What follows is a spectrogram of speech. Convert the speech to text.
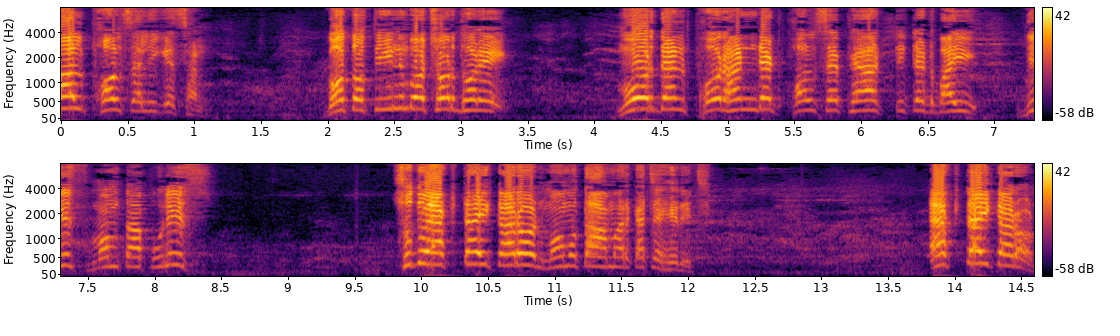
অল ফলস অ্যালিগেশন। গত তিন বছর ধরে more than four hundred false FIR treated by this Mamata police. শুধু একটাই কারণ, মমতা আমার কাছে হেরেছে। একটাই কারণ,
